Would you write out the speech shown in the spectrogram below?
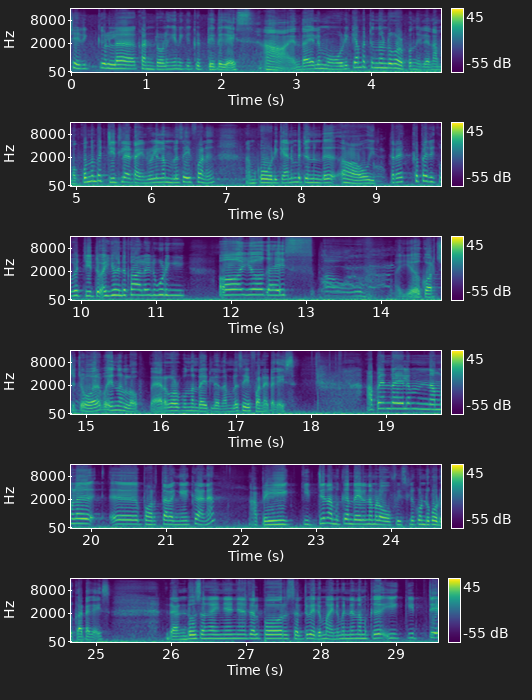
ശരിക്കുള്ള കൺട്രോളിങ് എനിക്ക് കിട്ടിയത് ഗൈസ് ആ എന്തായാലും ഓടിക്കാൻ പറ്റുന്നുണ്ട് കുഴപ്പമൊന്നുമില്ല. നമുക്കൊന്നും പറ്റിയിട്ടില്ല കേട്ടോ അതിന്റെ ഉള്ളിൽ നമ്മൾ സേഫാണ് നമുക്ക് ഓടിക്കാനും പറ്റുന്നുണ്ട്. ആ ഓ ഇത്രയൊക്കെ പരിക്ക് പറ്റിയിട്ട് അയ്യോ എന്റെ കാലയിൽ കുടുങ്ങി. ഓ അയ്യോ ഗൈസ് ഓ അയ്യോ കുറച്ച് ചോര പോയിന്നുള്ളൂ വേറെ കുഴപ്പമൊന്നും ഉണ്ടായിട്ടില്ല. നമ്മൾ സേഫാണ് കേട്ടോ ഗൈസ് അപ്പോൾ എന്തായാലും നമ്മൾ പുറത്തിറങ്ങിയേക്കാണ്. അപ്പോൾ ഈ കിറ്റ് നമുക്ക് എന്തായാലും നമ്മുടെ ഓഫീസിൽ കൊണ്ട് കൊടുക്കാട്ടെ ഗൈസ് രണ്ട് ദിവസം കഴിഞ്ഞ് കഴിഞ്ഞാൽ ചിലപ്പോൾ റിസൾട്ട് വരും. അതിന് മുന്നേ നമുക്ക് ഈ കിറ്റ്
